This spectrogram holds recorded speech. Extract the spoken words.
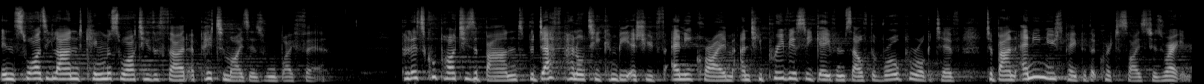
in Swaziland, King Mswati III epitomizes rule by fear. Political parties are banned, the death penalty can be issued for any crime, and he previously gave himself the royal prerogative to ban any newspaper that criticized his reign.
